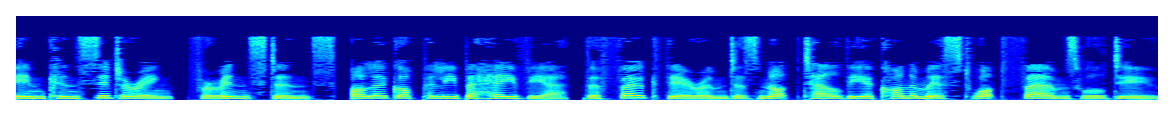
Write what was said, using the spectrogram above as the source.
In considering, for instance, oligopoly behavior, the Folk theorem does not tell the economist what firms will do,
